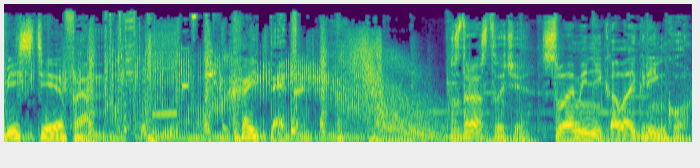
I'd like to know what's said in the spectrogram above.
Вести FM. Эм. Хай-тек. Здравствуйте, с вами Николай Гринько.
